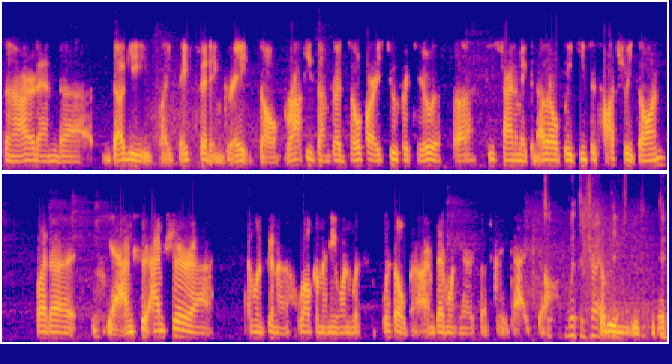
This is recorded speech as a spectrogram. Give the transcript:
Stannard and uh, Dougie, like they fit in great. So Rocky's done good so far. He's two for two. If uh, he's trying to make another, hopefully he keeps his hot streak going. But uh, yeah, I'm sure. I'm sure uh, everyone's gonna welcome anyone with with open arms. Everyone here is such great guys. So With the, tra- it'll the, the,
